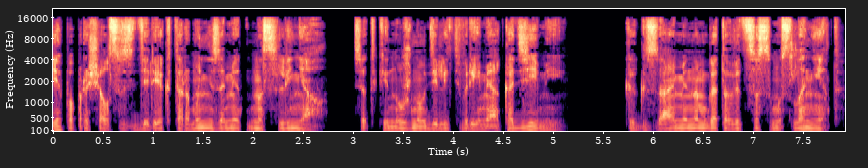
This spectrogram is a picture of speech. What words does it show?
Я попрощался с директором и незаметно слинял. Все-таки нужно уделить время Академии. К экзаменам готовиться смысла нет.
